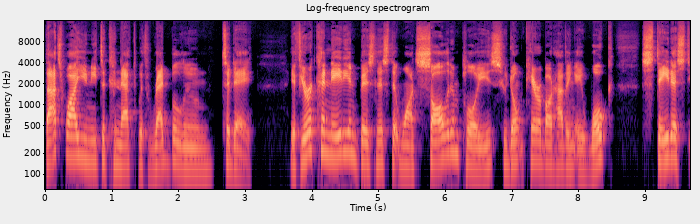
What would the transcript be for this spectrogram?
That's why you need to connect with Red Balloon today. If you're a Canadian business that wants solid employees who don't care about having a woke, statist,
